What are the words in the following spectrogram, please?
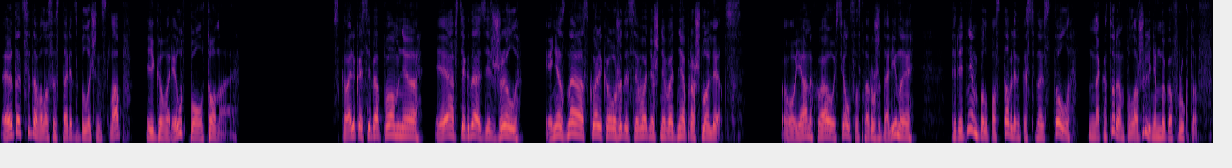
Этот седоволосый старец был очень слаб и говорил в полтона. «Сколько себя помню, я всегда здесь жил, и не знаю, сколько уже до сегодняшнего дня прошло лет». У Ян Хуа уселся снаружи долины, перед ним был поставлен костяной стол, на котором положили немного фруктов.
